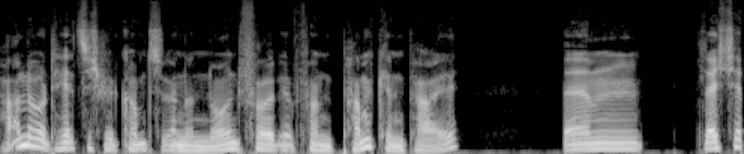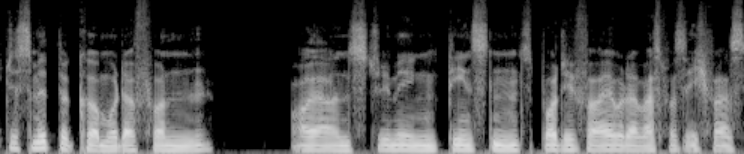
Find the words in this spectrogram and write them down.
hallo und herzlich willkommen zu einer neuen Folge von Pumpkin Pie. Ähm, vielleicht habt ihr es mitbekommen oder von euren Streaming-Diensten, Spotify oder was weiß ich was,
